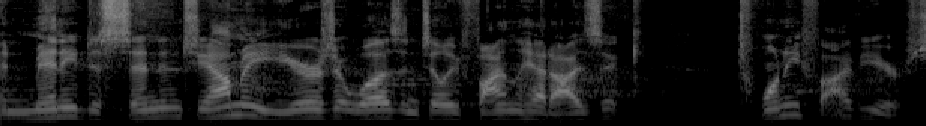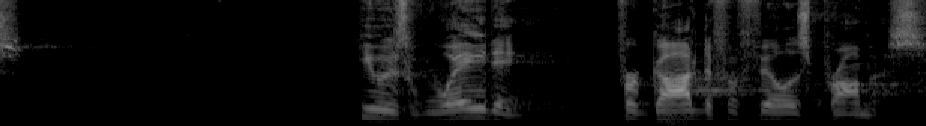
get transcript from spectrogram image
and many descendants, you know how many years it was until he finally had Isaac? 25 years. He was waiting for God to fulfill his promise.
